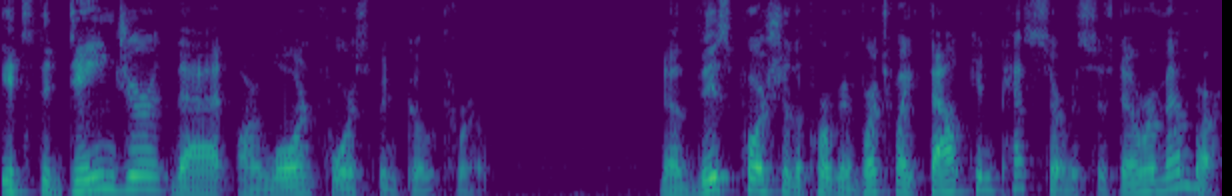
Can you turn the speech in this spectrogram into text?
it's the danger that our law enforcement go through. Now, this portion of the program brought to you by Falcon Pest Services. Now, remember,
